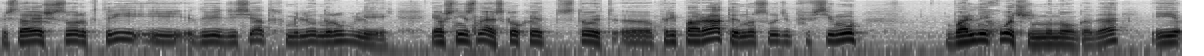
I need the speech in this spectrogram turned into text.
Представляешь, 43,2 миллиона рублей. Я уж не знаю, сколько это стоит э, препараты, но, судя по всему, больных очень много, да, и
